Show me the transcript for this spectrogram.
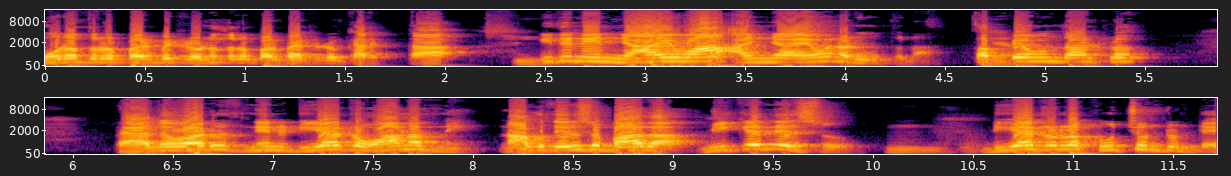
మూడు వందల రూపాయలు పెట్టి రెండు వందల రూపాయలు పెట్టడం కరెక్టా? ఇది నేను న్యాయమా అన్యాయం అని అడుగుతున్నా. తప్పేముంది దాంట్లో? పేదవాడు నేను థియేటర్ ఓనర్ని. నాకు తెలుసు బాధ. మీకేం తెలుసు? థియేటర్లో కూర్చుంటుంటే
